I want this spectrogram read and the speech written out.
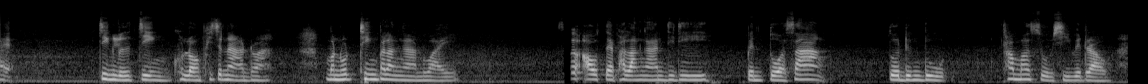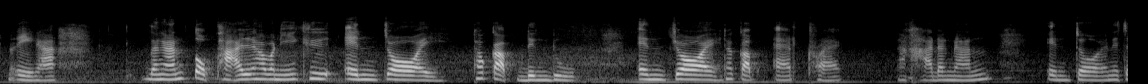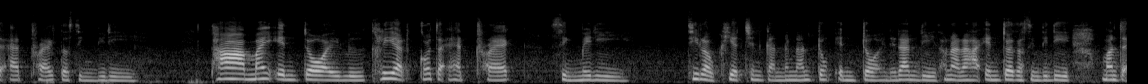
จริงหรือจริง คุณลองพิจารณาดูนะมนุษย์ทิ้งพลังงานไว้เพื่อเอาแต่พลังงานดีๆ เป็นตัวสร้าง ตัวดึงดูดเข้ามาสู่ชีวิตเรานั่นเองนะคะดังนั้นตบท้ายเลยนะคะวันนี้คือ enjoy เท่ากับดึงดูด enjoy เท่ากับ attract นะคะ ดังนั้น enjoy เนี่ยจะ attract แต่สิ่งดีๆ ถ้าไม่ enjoy หรือเครียดก็จะ attract สิ่งไม่ดี ที่เราเครียดเช่นกันดังนั้นจง enjoy ในด้านดี เท่านั้นนะคะ enjoy กับสิ่งดีๆ มันจะ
